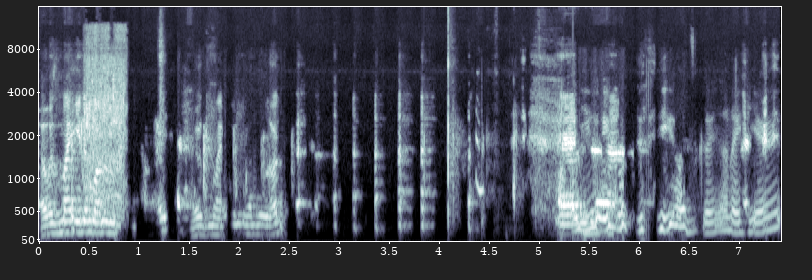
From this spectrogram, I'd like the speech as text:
that was my inner monologue. That was my inner monologue. And, Are you uh, able to see what's going on here?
